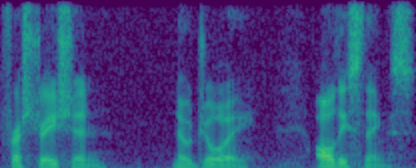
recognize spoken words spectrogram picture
frustration, no joy, all these things.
